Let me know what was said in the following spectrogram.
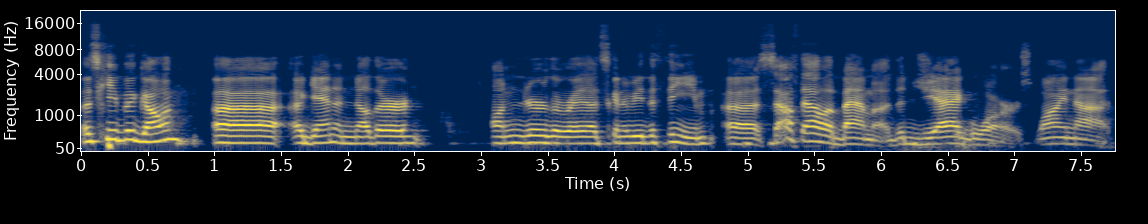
Let's keep it going. Uh, again, another under the radar. That's going to be the theme. Uh, South Alabama, the Jaguars. Why not?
